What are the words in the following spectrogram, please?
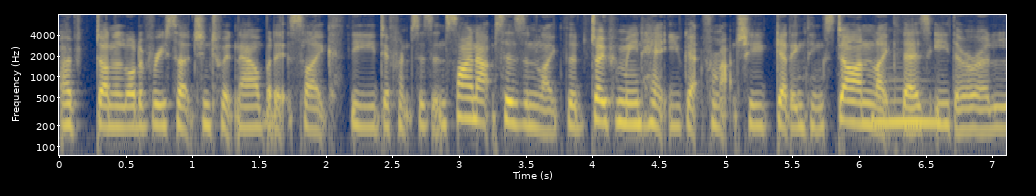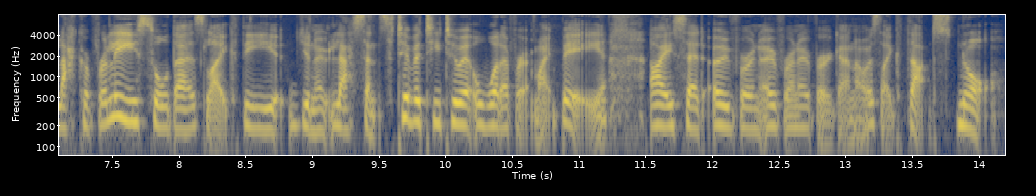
I've done a lot of research into it now, but it's like the differences in synapses and like the dopamine hit you get from actually getting things done. Like there's mm. either a lack of release or there's like the, you know, less sensitivity to it or whatever it might be. I said over and over and over again, I was like, that's not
